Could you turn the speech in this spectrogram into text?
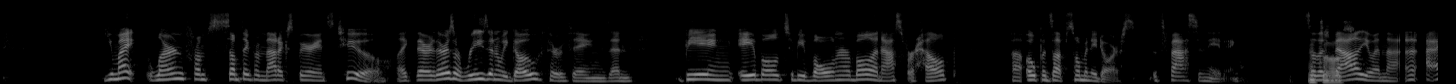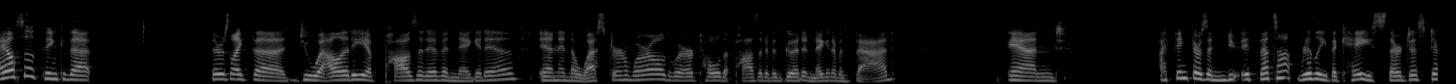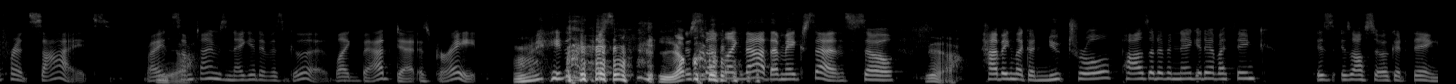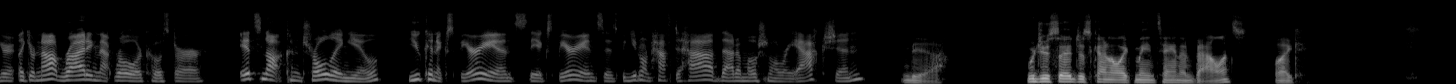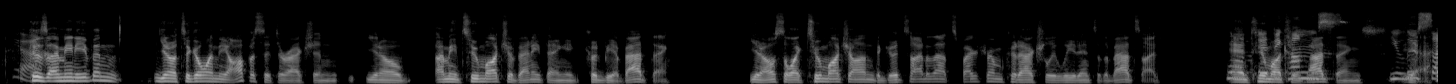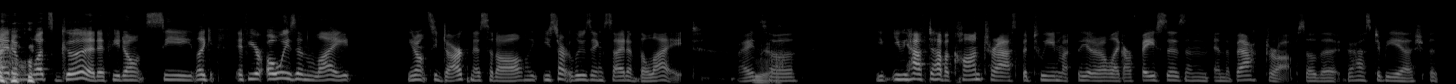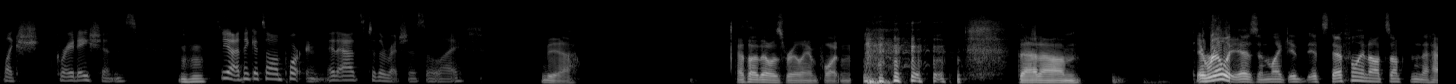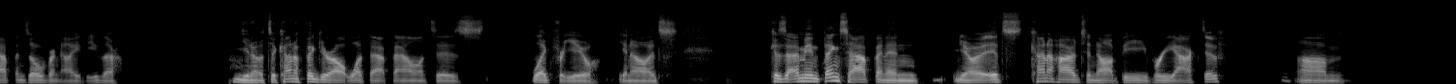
you might learn from something from that experience too. Like there, there's a reason we go through things and being able to be vulnerable and ask for help uh, opens up so many doors. It's fascinating. So it there's does. value in that. And I also think that there's like the duality of positive and negative and in the western world we're told that positive is good and negative is bad and i think there's a new it, that's not really the case they're just different sides right yeah. sometimes negative is good like bad debt is great mm-hmm. right yep. there's stuff like that that makes sense so yeah having like a neutral positive and negative i think is is also a good thing you're like you're not riding that roller coaster it's not controlling you. You can experience the experiences, but you don't have to have that emotional reaction. Yeah. Would you say just kind of like maintain and balance? Like, Yeah. because yeah. I mean, even, you know, to go in the opposite direction, you know, I mean, too much of anything, it could be a bad thing, you know, so like too much on the good side of that spectrum could actually lead into the bad side. Well, and too much becomes, of bad things. You lose yeah. sight of what's good if you don't see, like, if you're always in light, you don't see darkness at all. You start losing sight of the light, right? Yeah. So you, you have to have a contrast between, you know, like our faces and, and the backdrop. So that there has to be a like sh- gradations. Mm-hmm. So yeah, I think it's all important. It adds to the richness of life. Yeah. I thought that was really important. that um it really is. And like, it, it's definitely not something that happens overnight either. You know, to kind of figure out what that balance is like for you, you know, it's because I mean, things happen and, you know, it's kind of hard to not be reactive mm-hmm. um,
